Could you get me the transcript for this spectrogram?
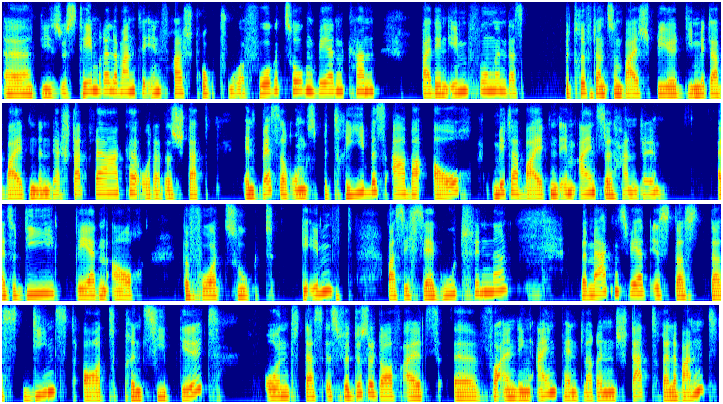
äh, die systemrelevante Infrastruktur vorgezogen werden kann bei den Impfungen. Das betrifft dann zum Beispiel die Mitarbeitenden der Stadtwerke oder des Stadtentwässerungsbetriebes, aber auch Mitarbeitende im Einzelhandel. Also die werden auch bevorzugt geimpft, was ich sehr gut finde. Bemerkenswert ist, dass das Dienstortprinzip gilt. Und das ist für Düsseldorf als äh, vor allen Dingen Einpendlerinnenstadt relevant,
